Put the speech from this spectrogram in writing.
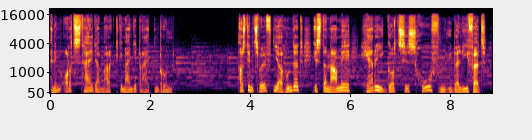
einem Ortsteil der Marktgemeinde Breitenbrunn. Aus dem 12. Jahrhundert ist der Name Herrigotzeshofen überliefert –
